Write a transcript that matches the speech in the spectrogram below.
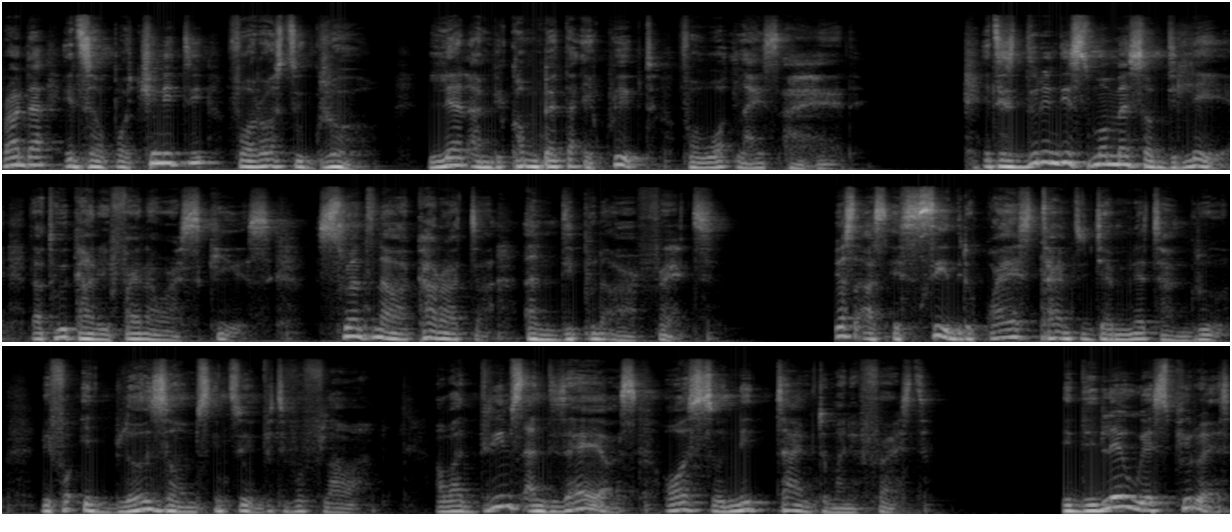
Rather, it's an opportunity for us to grow, learn, and become better equipped for what lies ahead. It is during these moments of delay that we can refine our skills, strengthen our character, and deepen our faith. Just as a seed requires time to germinate and grow before it blossoms into a beautiful flower, our dreams and desires also need time to manifest. The delay we experience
